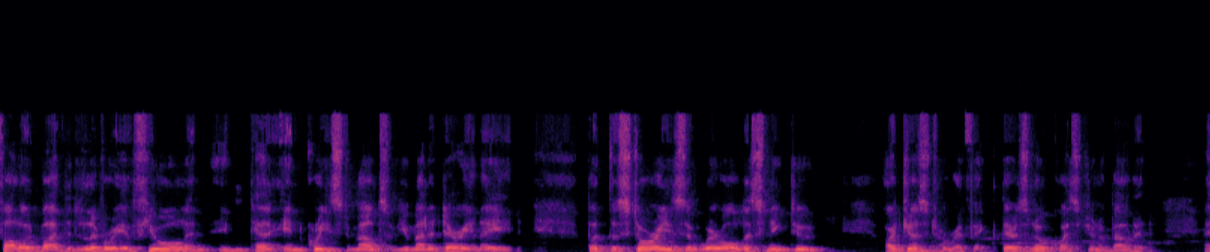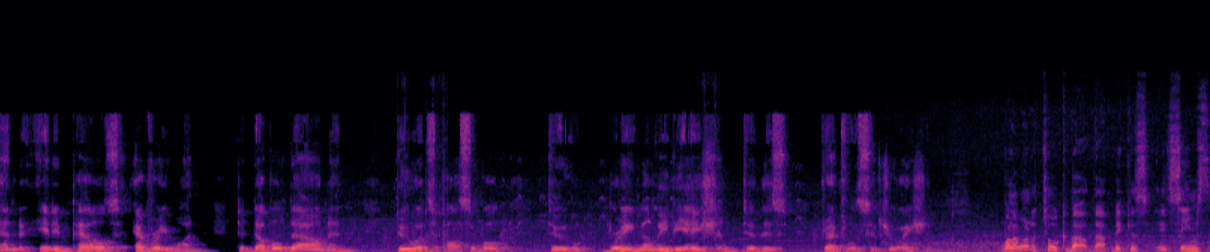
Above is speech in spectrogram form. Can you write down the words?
followed by the delivery of fuel and in increased amounts of humanitarian aid. But the stories that we're all listening to are just horrific. There's no question about it. And it impels everyone to double down and do what's possible to bring alleviation to this dreadful situation. Well, I want to talk about that because it seems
